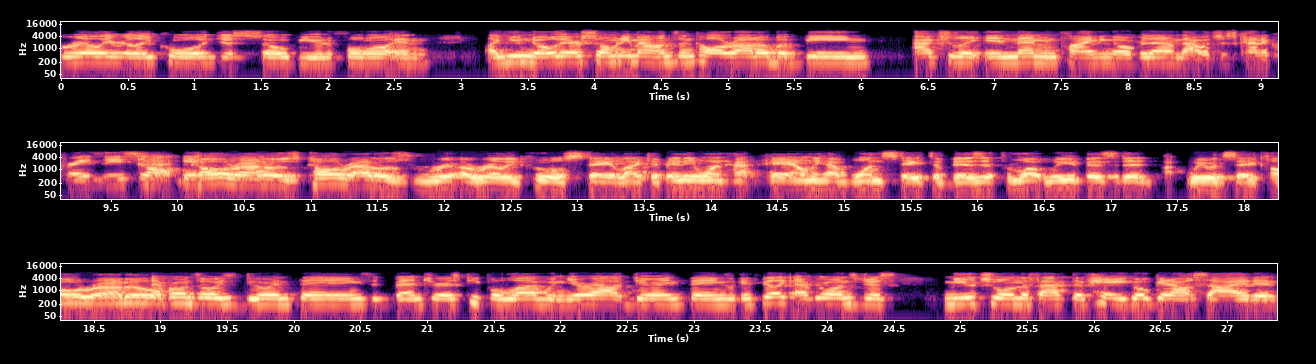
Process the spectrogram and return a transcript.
really, really cool and just so beautiful. And like you know, there are so many mountains in Colorado, but being actually in them and climbing over them, that was just kind of crazy. So that gave me- Colorado's Colorado's re- a really cool state. Like if anyone had, hey, I only have one state to visit. From what we visited, we would say Colorado. Everyone's always doing things, adventurous. People love when you're out doing things. Like I feel like everyone's just mutual in the fact of hey, go get outside and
